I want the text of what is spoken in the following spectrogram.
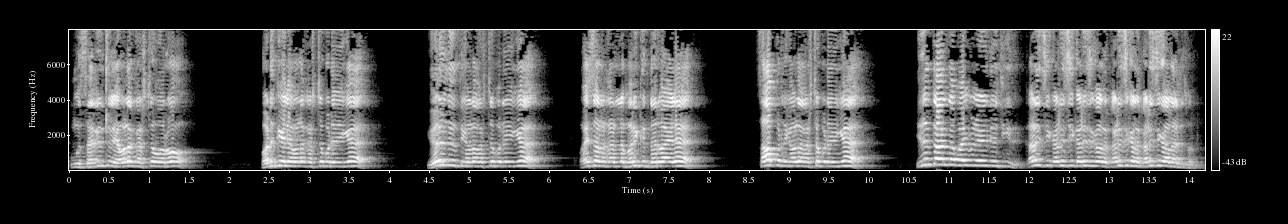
உங்க சரீரத்தில் எவ்வளவு கஷ்டம் வரும்? படுக்கையில் எவ்வளவு கஷ்டப்படுவீங்க? எழுதுறதுக்கு எவ்வளவு கஷ்டப்படுவீங்க? வயசான காலத்தில் மறிக்கும் தருவாயில? சாப்பிட்றதுக்கு எவ்வளவு கஷ்டப்படுவீங்க? இதைத்தான் இந்த பைபிள் எழுதி வச்சுக்குது. கடைசி கடைசி கடைசி காலம் கடைசி காலம் கடைசி காலம்னு சொல்லு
